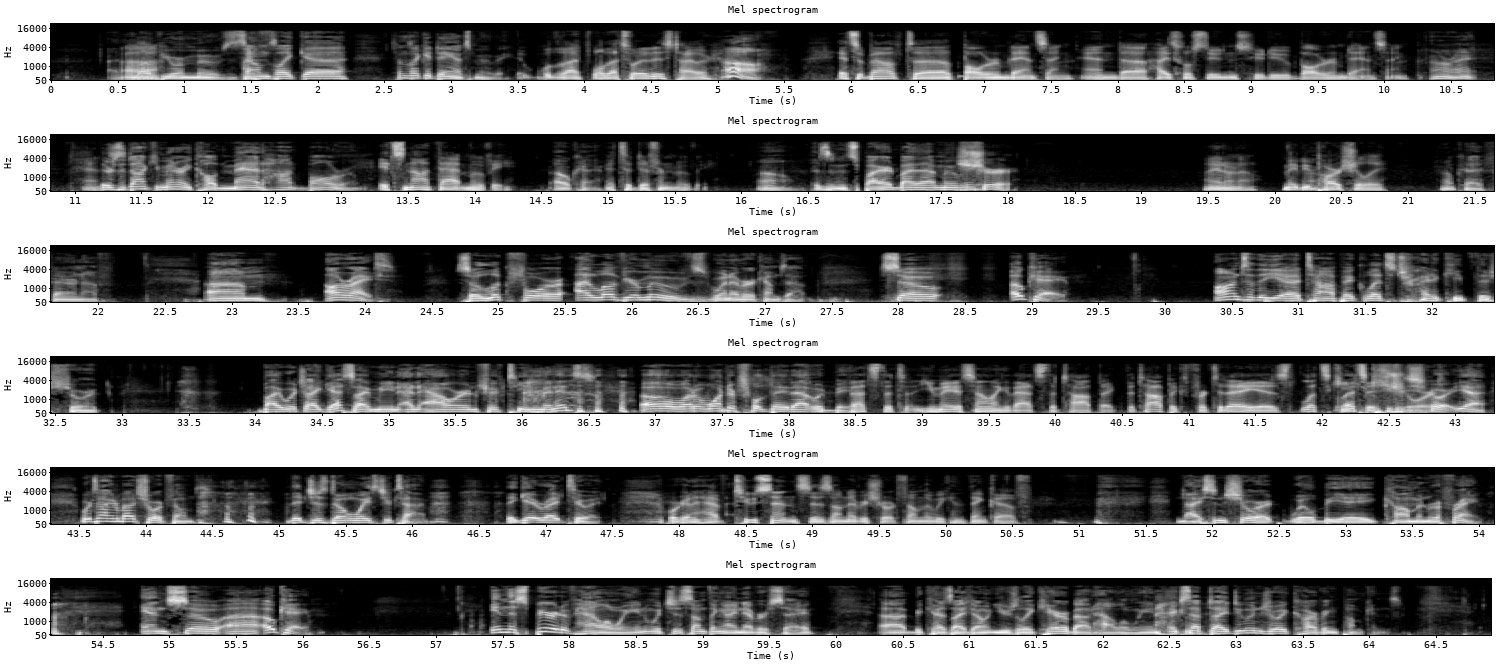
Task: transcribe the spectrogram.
I Uh, love your moves. It sounds like a sounds like a dance movie. Well, that well, that's what it is, Tyler. Oh, It's about uh, ballroom dancing and uh, high school students who do ballroom dancing. all right. And There's a documentary called Mad Hot Ballroom. It's not that movie. Okay. It's a different movie. Oh, is it inspired by that movie? Sure. I don't know. Maybe Oh. partially. Okay, fair enough. Um, all right. So look for "I Love Your Moves" whenever it comes out. So, okay. On to the uh, topic. Let's try to keep this short. By which I guess I mean an hour and fifteen minutes. oh, what a wonderful day that would be. That's the. T- you made it sound like that's the topic. The topic for today is let's keep Let's this keep short. it short. Yeah, we're talking about short films that just don't waste your time. They get right to it. We're gonna have two sentences on every short film that we can think of. nice and short will be a common refrain. and so, uh, okay. In the spirit of Halloween, which is something I never say uh, because I don't usually care about Halloween, except I do enjoy carving pumpkins.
